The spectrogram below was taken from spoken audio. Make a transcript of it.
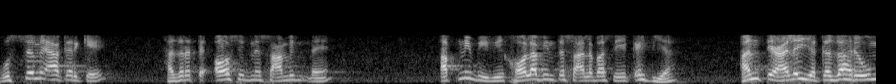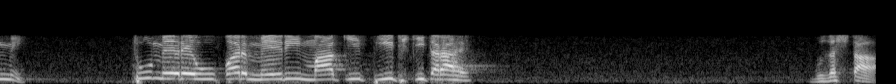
غصے میں آ کر کے حضرت اوس ابن سامد نے اپنی بیوی خولا بنت سالبہ سے یہ کہہ دیا، انت علیہ کظہر امی، تو میرے اوپر میری ماں کی پیٹھ کی طرح ہے۔ گزشتہ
